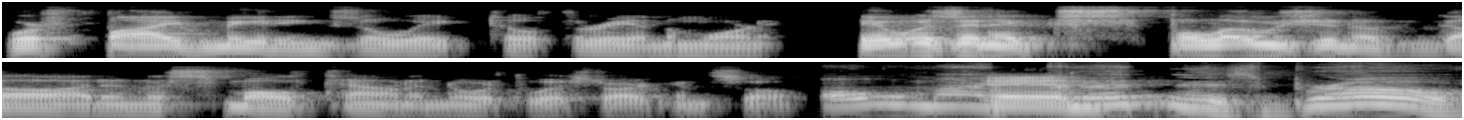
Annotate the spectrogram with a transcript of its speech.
were five meetings a week till three in the morning. It was an explosion of God in a small town in Northwest Arkansas. Oh my And- goodness, bro.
